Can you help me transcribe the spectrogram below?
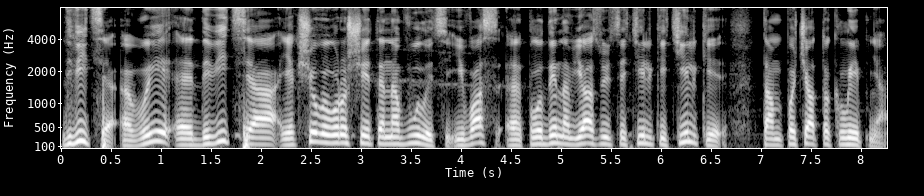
Дивіться, ви е, дивіться, якщо ви вирощуєте на вулиці і у вас е, плоди нав'язуються тільки-тільки, там початок липня,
